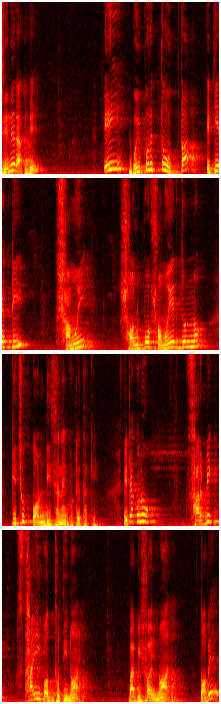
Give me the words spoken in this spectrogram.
জেনে রাখবে, এই বৈপরীত্য উত্তাপ এটি একটি সাময়িক, স্বল্প সময়ের জন্য কিছু কন্ডিশনে ঘটে থাকে। এটা কোনো সার্বিক স্থায়ী পদ্ধতি নয় বা বিষয় নয়, তবে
